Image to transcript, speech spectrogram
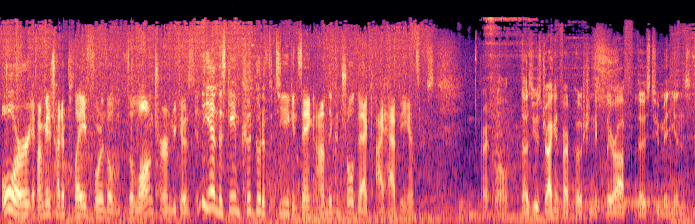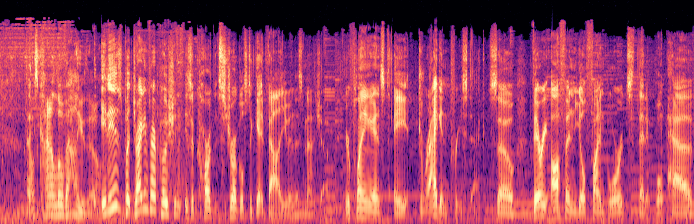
Or if I'm going to try to play for the, the long term, because in the end, this game could go to fatigue and saying, I'm the control deck, I have the answers. All right, well, does use Dragonfire Potion to clear off those two minions. That was kind of low value, though. It is, but Dragonfire Potion is a card that struggles to get value in this matchup. You're playing against a Dragon Priest deck, so very often you'll find boards that it won't have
